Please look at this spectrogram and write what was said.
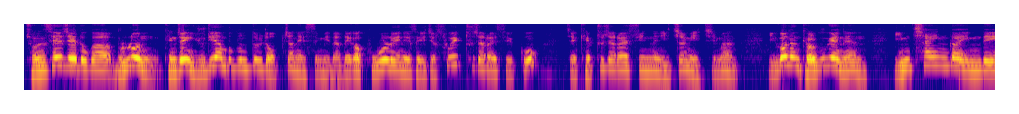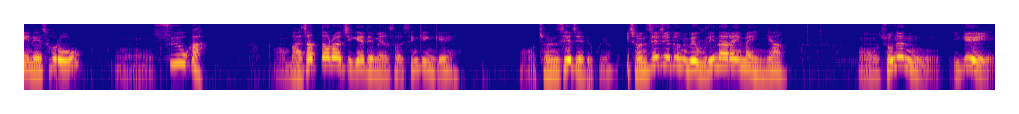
전세 제도가 물론 굉장히 유리한 부분들도 없지 않아 있습니다. 내가 그걸로 인해서 이제 소액 투자를 할 수 있고 이제 갭 투자를 할 수 있는 이점이 있지만 이거는 결국에는 임차인과 임대인의 서로 어, 수요가 어, 맞아 떨어지게 되면서 생긴 게 어, 전세 제도고요. 이 전세 제도는 왜 우리나라에만 있냐? 어, 저는 이게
